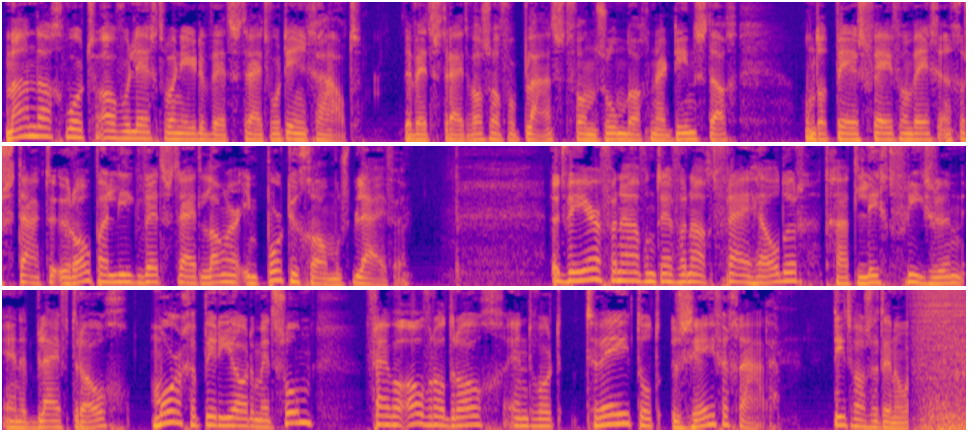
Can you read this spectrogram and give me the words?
Maandag wordt overlegd wanneer de wedstrijd wordt ingehaald. De wedstrijd was al verplaatst van zondag naar dinsdag omdat PSV vanwege een gestaakte Europa League-wedstrijd langer in Portugal moest blijven. Het weer vanavond en vannacht vrij helder. Het gaat licht vriezen en het blijft droog. Morgen periode met zon, vrijwel overal droog en het wordt 2 tot 7 graden. Dit was het en Bent u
